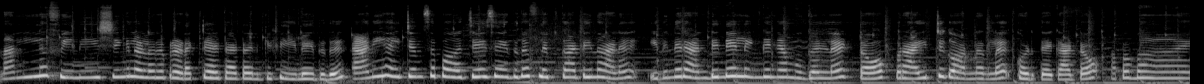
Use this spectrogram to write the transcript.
നല്ല ഫിനിഷിങ്ങിലുള്ള ഒരു പ്രൊഡക്റ്റ് ആയിട്ടാട്ടോ എനിക്ക് ഫീൽ ചെയ്തത്. ഞാൻ ഈ ഐറ്റംസ് പർച്ചേസ് ചെയ്തത് ഫ്ലിപ്കാർട്ടിൽ നിന്നാണ്. ഇതിന്റെ രണ്ടിന്റെയും ലിങ്ക് ഞാൻ മുകളിൽ ടോപ്പ് റൈറ്റ് കോർണറിൽ കൊടുത്തേക്കാട്ടോ. അപ്പോൾ ബൈ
